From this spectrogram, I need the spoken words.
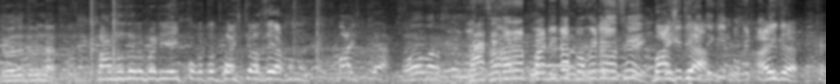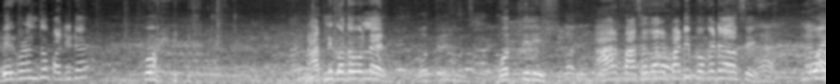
দু হাজার দেবেন না? পাঁচ হাজারের এই পকেটত বাইশটা আছে এখনও। বাইশটা। পাঁচ হাজারের পার্টিটা পকেটে আছে। বাইশটা। দেখি, বের করেন তো পার্টিটা কই? আপনি কত বললেন? বত্রিশ আর পাঁচ হাজারের পার্টি পকেটে আছে? হ্যাঁ। ওই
